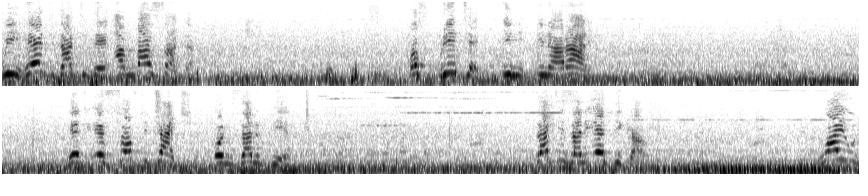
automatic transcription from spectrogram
we heard that the ambassador of Britain in, in Harare had a soft touch on ZANU-PF. That is unethical. Why would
